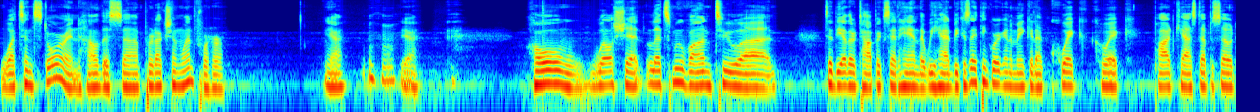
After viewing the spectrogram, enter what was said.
what's in store and how this uh, production went for her. Yeah, yeah. Oh well, shit. Let's move on to uh, to the other topics at hand that we had because I think we're going to make it a quick, quick podcast episode.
